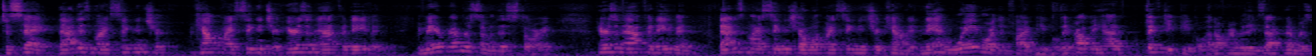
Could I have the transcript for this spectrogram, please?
to say, that is my signature. Count my signature. Here's an affidavit. You may remember some of this story. Here's an affidavit. That is my signature. I want my signature counted. And they had way more than five people. They probably had 50 people. I don't remember the exact numbers.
